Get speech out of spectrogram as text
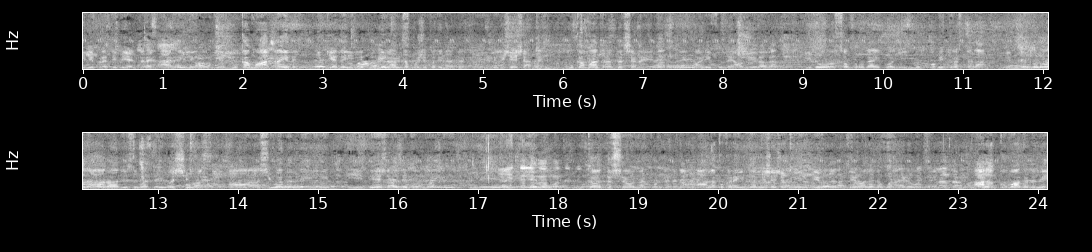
ಇಲ್ಲಿ ಪ್ರತೀತಿ ಹೇಳ್ತಾರೆ. ಆದರೆ ಇಲ್ಲಿ ಮುಖ ಮಾತ್ರ ಇದೆ. ಕೇದ ಇಲ್ಲಿ ಬಂದಿರೋಂಥ ಪಶುಪತಿನಾಥ ವಿಶೇಷ ಅಂದರೆ ಮುಖ ಮಾತ್ರ ದರ್ಶನ ಇದೆ, ಇಲ್ಲಿ ಬಾಡಿ ಫುಲ್ ಯಾವುದೂ ಇರಲ್ಲ. ಇದು ಸಾಂಪ್ರದಾಯಿಕವಾಗಿ ಹಿಂದೂ ಪವಿತ್ರ ಸ್ಥಳ. ಹಿಂದೂಗಳು ಆರಾಧಿಸುವ ದೈವ ಶಿವ. ಶಿವನಲ್ಲಿ ಈ- ದೇಶದಲ್ಲಿ ಬಂದು ಇಲ್ಲಿ ಏನು ಮುಖ ದರ್ಶನವನ್ನು ಕೊಡ್ತಿದ್ದಾನೆ ನಾಲ್ಕು ಕಡೆ, ಇನ್ನೊಂದು ವಿಶೇಷ ಅಂದರೆ ಈ ದೇವದ ದೇವಾಲಯದ ಒಳಗಡೆ ಹೋದರೆ ನಾಲ್ಕು ಭಾಗದಲ್ಲಿ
